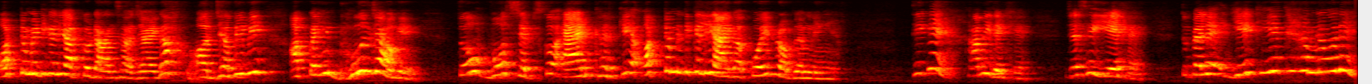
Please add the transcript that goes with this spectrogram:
ऑटोमेटिकली आपको डांस आ जाएगा। और जब भी आप कहीं भूल जाओगे तो वो स्टेप्स को ऐड करके ऑटोमेटिकली आएगा, कोई प्रॉब्लम नहीं है। ठीक है? अभी देखिए, जैसे ये है तो पहले ये किए थे हम लोगों ने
